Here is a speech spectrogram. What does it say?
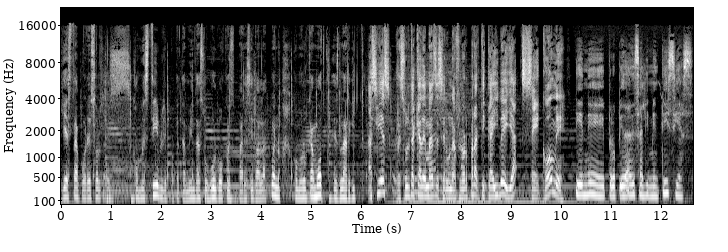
Y esta por eso es comestible, porque también da su bulbo que es parecido a la... Bueno, como el camote, es larguito. Así es, resulta que además de ser una flor práctica y bella, se come. Tiene propiedades alimenticias.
